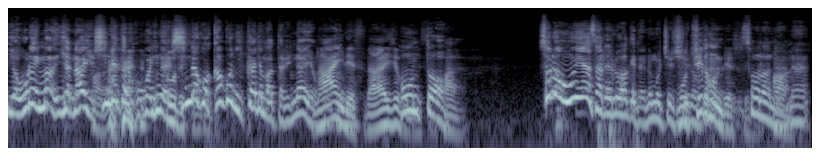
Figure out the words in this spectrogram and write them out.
いや俺今いやないよ。死んでたらここにいない死んだ子過去に1回でもあったらいないよないです。大丈夫です。本当。はそれはオンエアされるわけだよねもちろん。も録ちろんです。そうなんだよね、はい。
